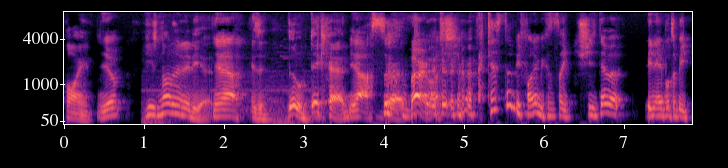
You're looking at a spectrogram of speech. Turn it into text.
point. Yep. He's not an idiot. Yeah. He's a little dickhead. Yes, but- very much. I guess that'd be funny because like she's never been able to be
